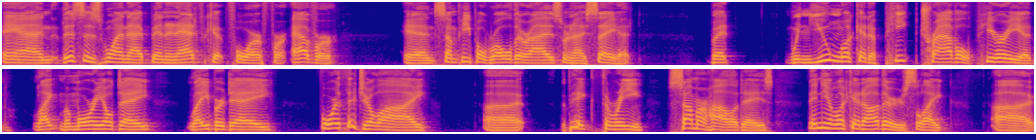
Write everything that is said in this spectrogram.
And this is one I've been an advocate for forever. And some people roll their eyes when I say it. But when you look at a peak travel period like Memorial Day, Labor Day, Fourth of July, uh, the big three summer holidays, then you look at others like, uh,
